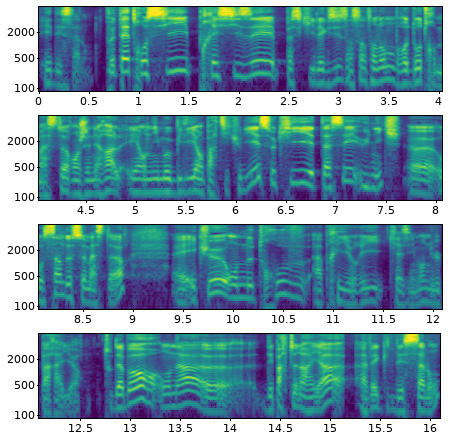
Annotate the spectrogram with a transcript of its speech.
et des salons. Peut-être aussi préciser, parce qu'il existe un certain nombre d'autres masters en général et en immobilier en particulier, ce qui est assez unique euh, au sein de ce master et que on ne trouve a priori quasiment nulle part ailleurs. Tout d'abord, on a euh, des partenariats avec des salons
